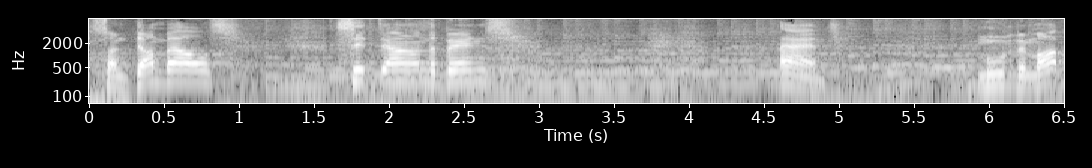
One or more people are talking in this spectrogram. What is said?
some dumbbells, sit down on the bench, and move them up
